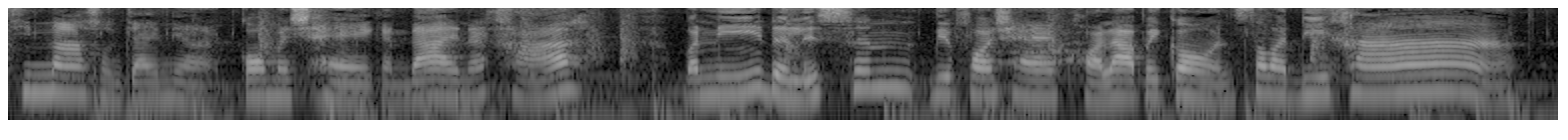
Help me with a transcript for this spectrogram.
ที่น่าสนใจเนี่ยก็มาแชร์กันได้นะคะ วันนี้ The Listen Before Share ขอลาไปก่อน สวัสดีค่ะ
